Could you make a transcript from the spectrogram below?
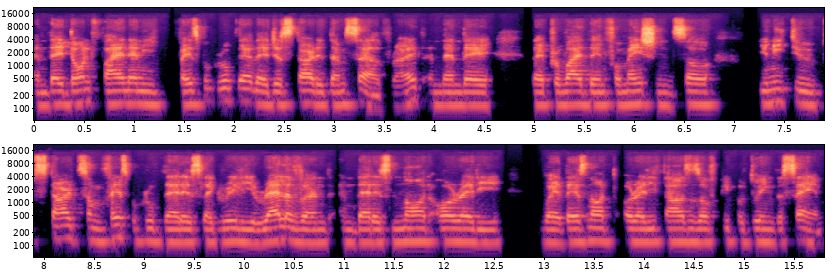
and they don't find any Facebook group there, they just start it themselves, right? And then they they provide the information. So you need to start some Facebook group that is like really relevant and that is not already where there's not already thousands of people doing the same.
